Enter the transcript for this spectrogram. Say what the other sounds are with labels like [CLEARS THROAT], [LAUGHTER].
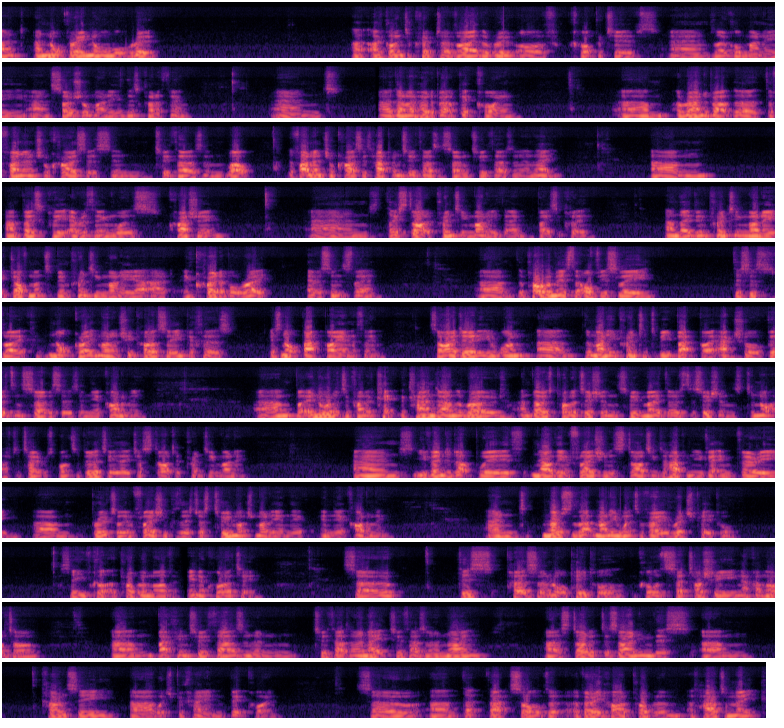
a, a not very normal route. I, I, got into crypto via the route of cooperatives and local money and social money and this kind of thing. And uh, then I heard about Bitcoin um, around about the, the financial crisis in 2000. Well, the financial crisis happened 2007, 2008. Um, and basically everything was crashing and they started printing money then basically and they've been printing money governments have been printing money at an incredible rate ever since then. Um, the problem is that obviously this is like not great monetary policy because it's not backed by anything. So ideally you want uh, the money printed to be backed by actual goods and services in the economy. Um, but in order to kind of kick the can down the road, and those politicians who made those decisions to not have to take responsibility, they just started printing money. And you've ended up with now the inflation is starting to happen. You're getting very um, brutal inflation because there's just too much money in the in the economy, and most of that money went to very rich people. So you've got a problem of inequality. So this person or people called Satoshi Nakamoto um, back in 2000 and 2008, 2009, uh, started designing this um, currency, uh, which became Bitcoin. So um, that that solved a, a, very hard problem of how to make,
